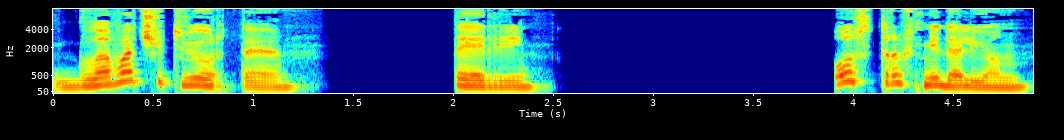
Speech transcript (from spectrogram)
Глава четвертая. Терри. Остров Медальон.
